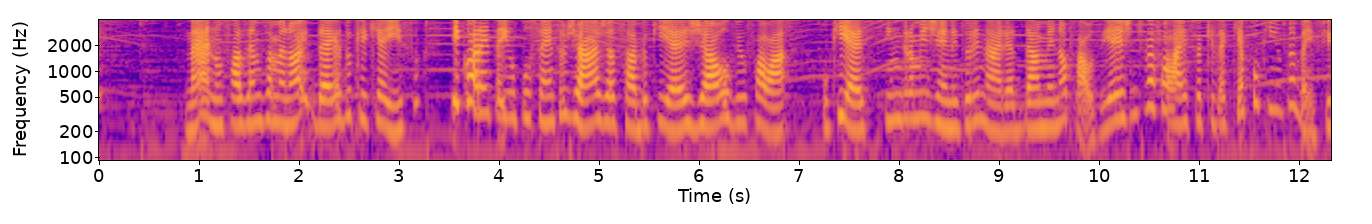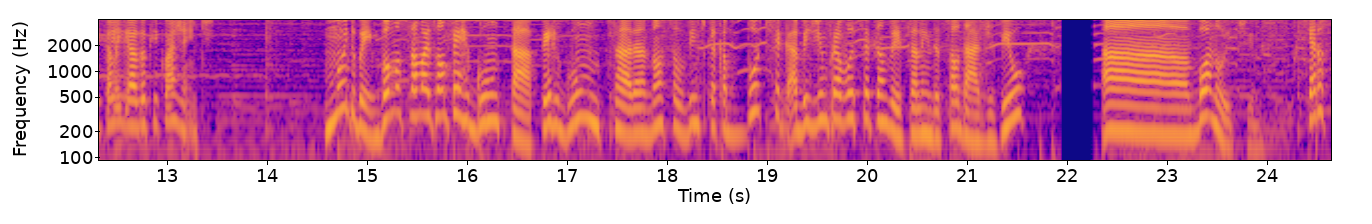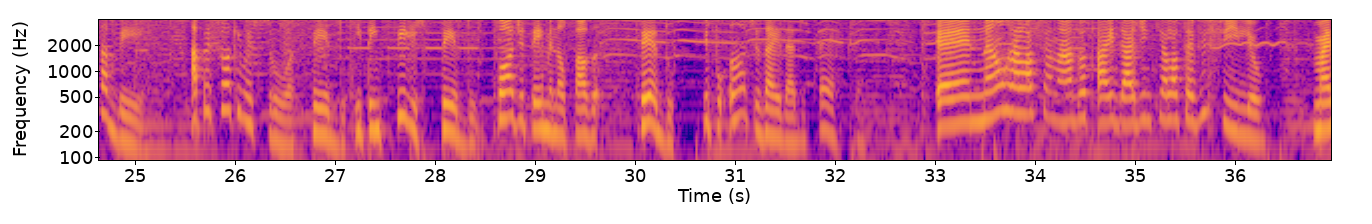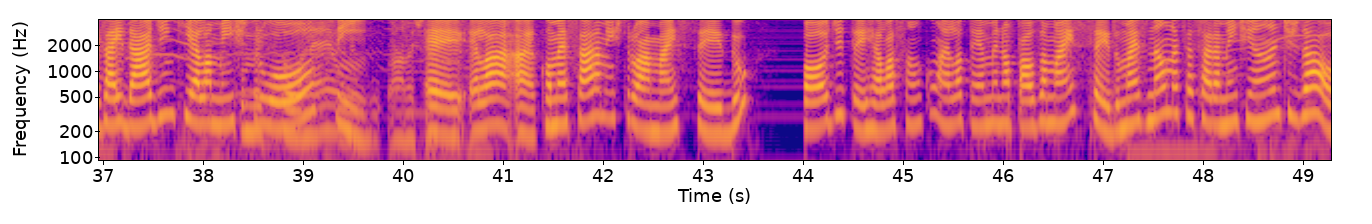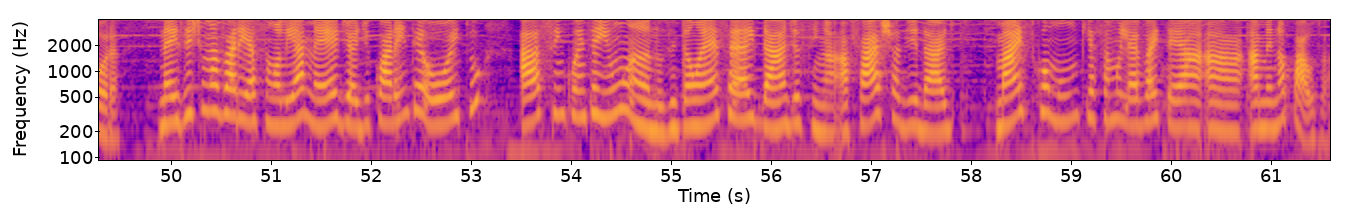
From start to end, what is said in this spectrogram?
Né? Não fazemos a menor ideia do que, que é isso. E 41% já, já sabe o que é, já ouviu falar o que é síndrome geniturinária da menopausa. E aí a gente vai falar isso aqui daqui a pouquinho também. Fica ligado aqui com a gente. Muito bem, vamos para mais uma pergunta. Pergunta da nossa ouvinte que acabou de chegar. Beijinho para você também, sua linda saudade, viu? Ah, boa noite. Quero saber, a pessoa que menstrua cedo e tem filhos cedo pode ter menopausa cedo, tipo antes da idade certa? É não relacionado à idade em que ela teve filho. Mas a idade em que ela menstruou, Começou, né? sim. O, é, ela a, começar a menstruar mais cedo pode ter relação com ela ter a menopausa mais cedo, mas não necessariamente antes da hora. Né? Existe uma variação ali, a média é de 48 a 51 anos. Então essa é a idade, assim, a, a faixa de idade mais comum que essa mulher vai ter a, a, a menopausa.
